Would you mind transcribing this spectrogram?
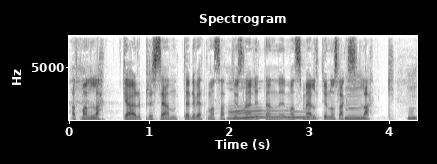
att man lackar presenter. Du vet, man satte ju Ah. liten, man smälte ju någon slags Mm. lack Mm.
